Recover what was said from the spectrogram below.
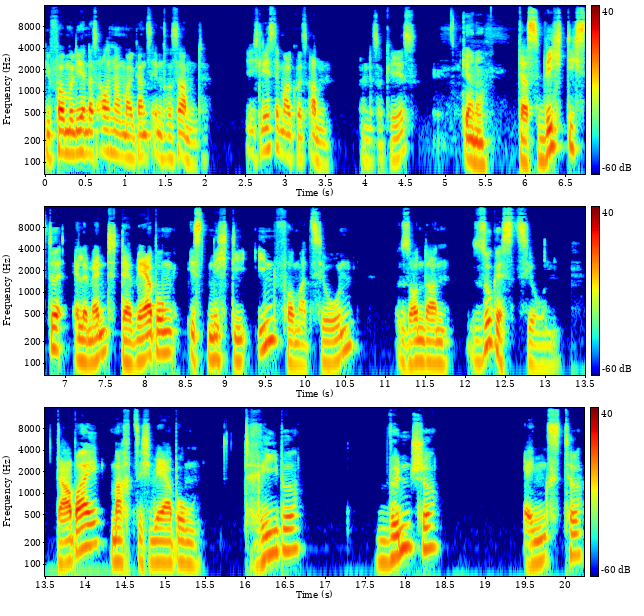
Die formulieren das auch nochmal ganz interessant. Ich lese dir mal kurz an, wenn das okay ist. Gerne. Das wichtigste Element der Werbung ist nicht die Information, sondern Suggestion. Dabei macht sich Werbung Triebe, Wünsche, Ängste,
